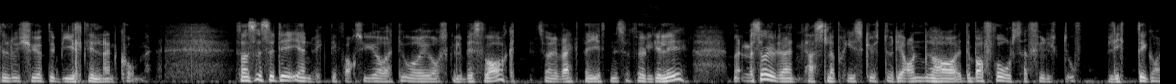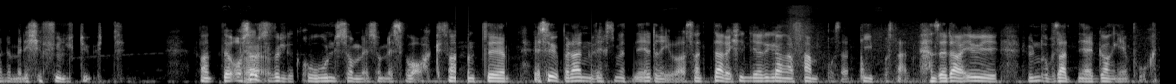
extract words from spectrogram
til å kjøpe bil til den kom? Så det er en viktig faktor som gjør at året i år skulle bli svakt. Så er det vektavgiftene, selvfølgelig. Men, men, så er det den Tesla-priskuttet, og de andre har det bare får seg fylt opp litt, men ikke fullt ut. Og så er det selvfølgelig kronen som, som, er svak. Sant? Jeg ser jo på den virksomheten jeg driver. Sant? Der er ikke nedgang av 5 10 Så Der er jo 100 nedgang i import.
